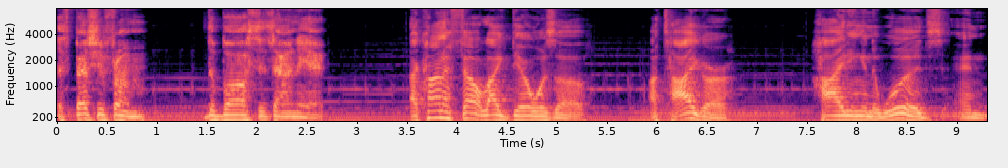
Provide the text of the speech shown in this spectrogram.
especially from the bosses down there. I kind of felt like there was a a tiger hiding in the woods and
